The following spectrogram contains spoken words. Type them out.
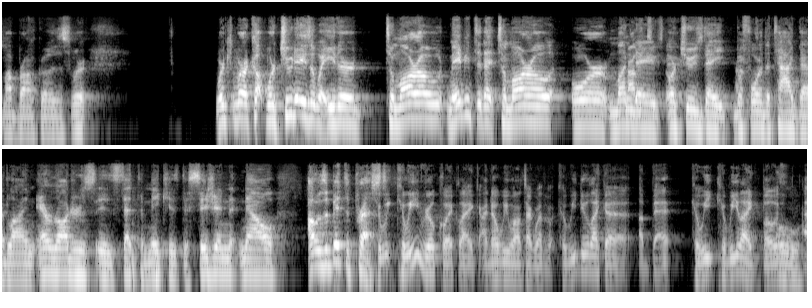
my Broncos. We're we're we're a we're two days away. Either tomorrow, maybe today, tomorrow or Monday Tuesday. or Tuesday before the tag deadline. Aaron Rodgers is set to make his decision. Now, I was a bit depressed. Can we, can we real quick, like, I know we want to talk about, but can we do like a, a bet? Can we can we like both oh. Uh,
